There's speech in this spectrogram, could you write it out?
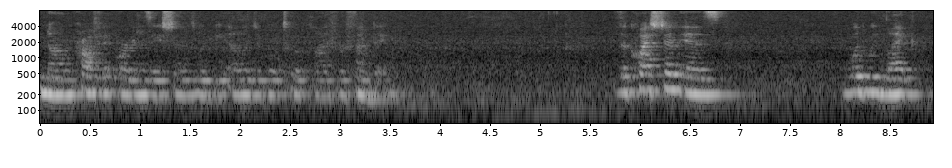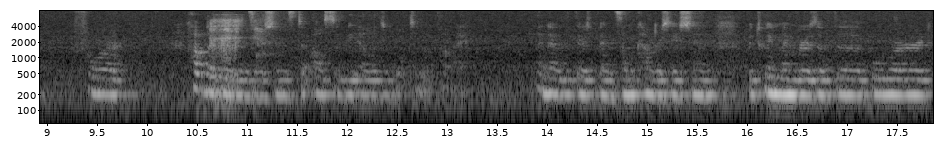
nonprofit organizations would be eligible to apply for funding. The question is, would we like for public organizations to also be eligible to apply? I know that there's been some conversation between members of the board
